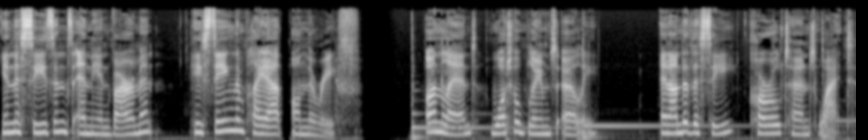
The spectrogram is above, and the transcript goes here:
in the seasons and the environment, he's seeing them play out on the reef. On land, wattle blooms early, and under the sea, coral turns white.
